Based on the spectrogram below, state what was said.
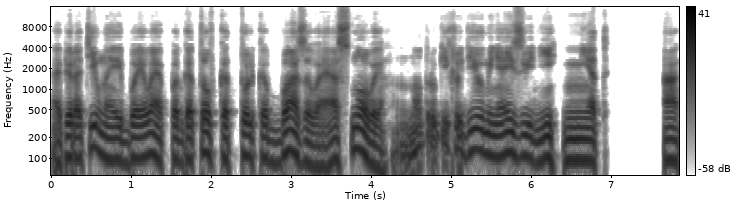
Оперативная и боевая подготовка только базовая, основы. Но других людей у меня, извини, нет. А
